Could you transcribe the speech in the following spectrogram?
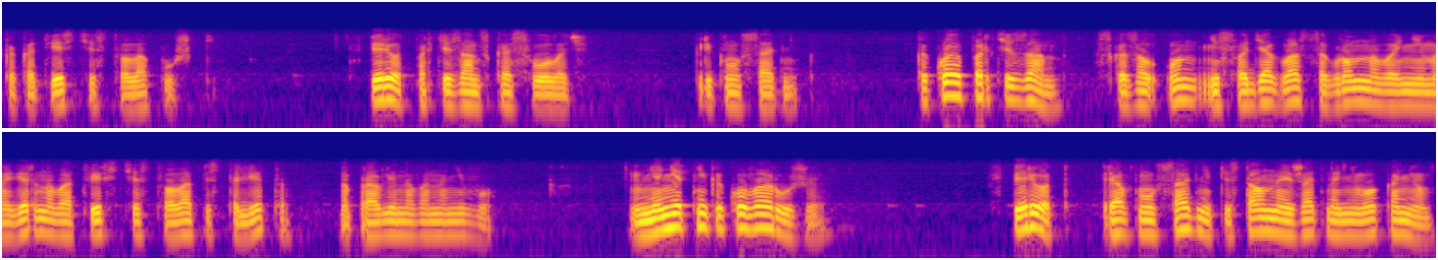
как отверстие ствола пушки. «Вперед, партизанская сволочь!» — крикнул всадник. «Какой партизан?» — сказал он, не сводя глаз с огромного неимоверного отверстия ствола пистолета, направленного на него. «У меня нет никакого оружия». «Вперед!» — рявкнул всадник и стал наезжать на него конем.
